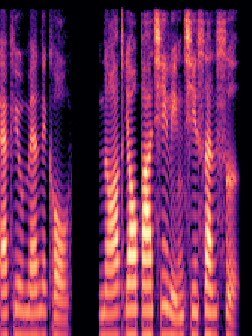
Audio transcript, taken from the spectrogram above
ecumenical not 幺八七零七三四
